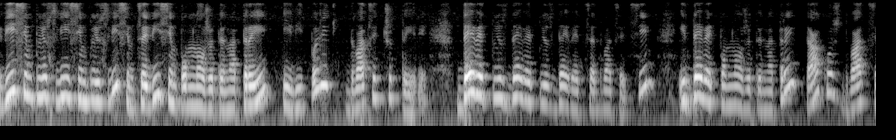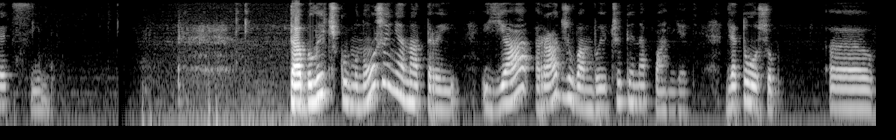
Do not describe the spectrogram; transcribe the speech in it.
8 плюс 8 плюс 8 це 8 помножити на 3 і відповідь 24. 9 плюс 9 плюс 9 це 27 і 9 помножити на 3 також 27. Табличку множення на 3 я раджу вам вивчити на пам'ять, для того, щоб Е, в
